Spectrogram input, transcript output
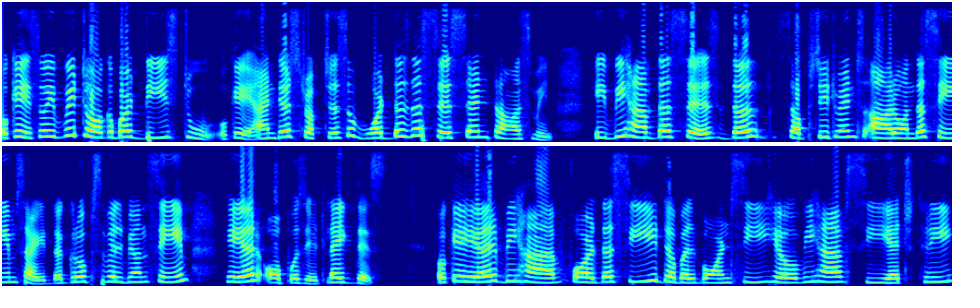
okay so if we talk about these two okay and their structure so what does the cis and trans mean? If we have the cis the substituents are on the same side. The groups will be on same here opposite like this. Okay here we have for the c double bond c here we have ch3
